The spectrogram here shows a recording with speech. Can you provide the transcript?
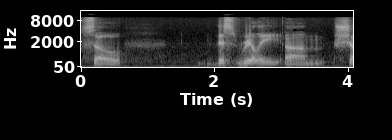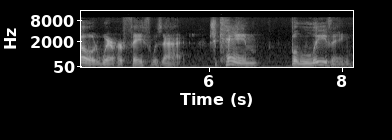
So this really um, showed where her faith was at. She came believing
